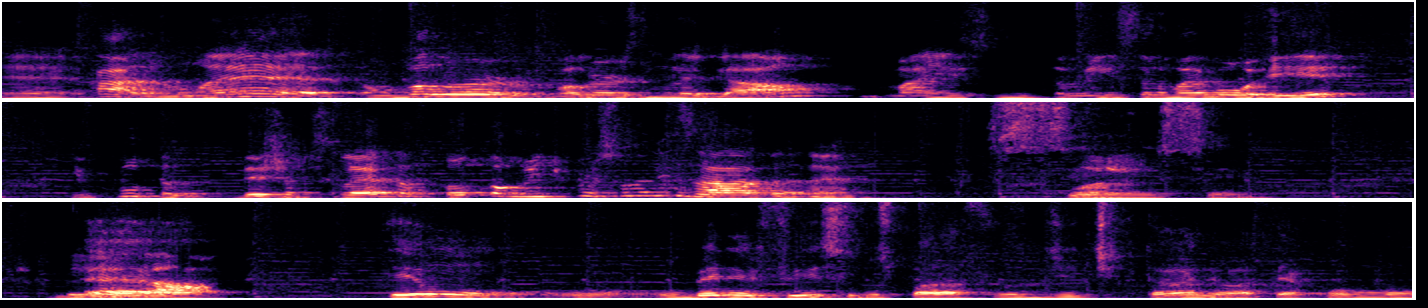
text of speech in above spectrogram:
É, cara, não é, é um valor, valorzinho legal, mas também você não vai morrer e puta, deixa a bicicleta totalmente personalizada, né? Sim, sim. Bem é, legal. Tem um, um, um benefício dos parafusos de titânio, até como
